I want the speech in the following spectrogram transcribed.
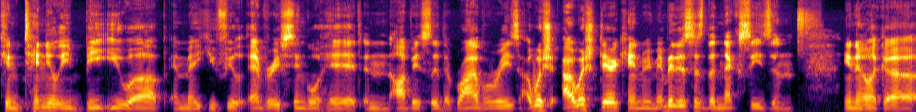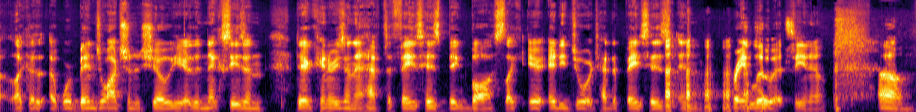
continually beat you up and make you feel every single hit, and obviously the rivalries. I wish, I wish Derrick Henry. Maybe this is the next season you know, like a like a, a, we're binge watching a show here. The next season, Derrick Henry's going to have to face his big boss, like Eddie George had to face his and Ray Lewis. You know, um,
